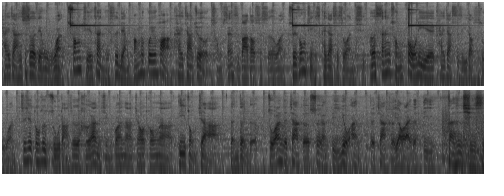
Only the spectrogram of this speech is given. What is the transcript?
开价是四十二点五万。双捷站也是两房的规划，开价就有从三十八到四十二万。水风景是开价四十万起，而三重购利耶开价四十一到四十五万，这些都是主打这个河岸景观啊、交通啊、低总价啊等等的。左岸的价格虽然比右岸的价格要来的低，但是其实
